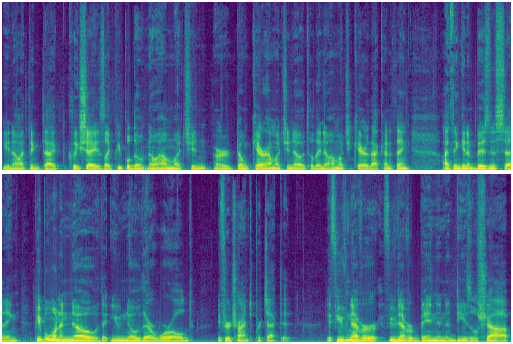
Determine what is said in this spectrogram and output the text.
you know i think that cliche is like people don't know how much you or don't care how much you know until they know how much you care that kind of thing. I think in a business setting people want to know that you know their world if you're trying to protect it. If you've never if you've never been in a diesel shop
